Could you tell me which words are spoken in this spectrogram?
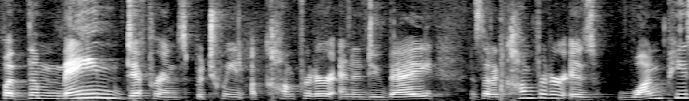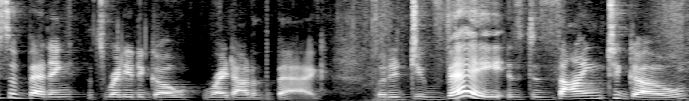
But the main difference between a comforter and a duvet is that a comforter is one piece of bedding that's ready to go right out of the bag. But a duvet is designed to go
